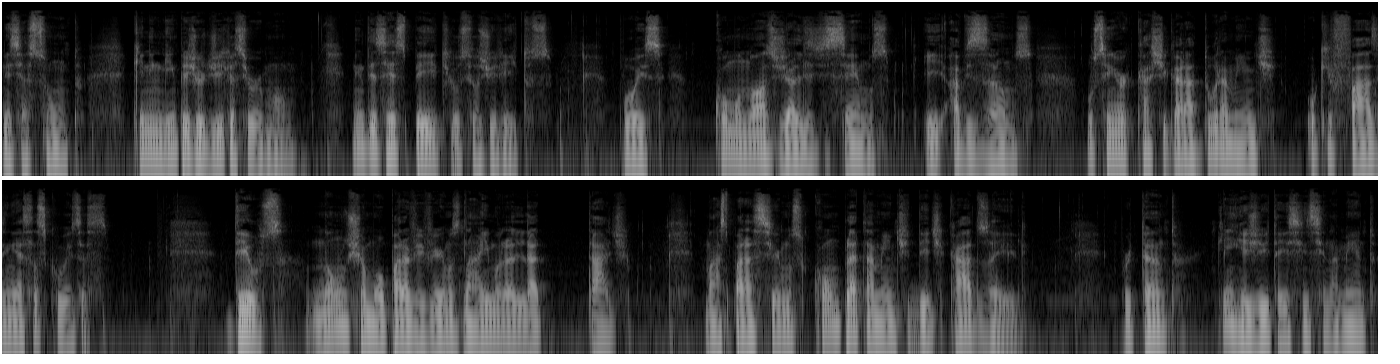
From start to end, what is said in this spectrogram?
Nesse assunto, que ninguém prejudique seu irmão, nem desrespeite os seus direitos, pois, como nós já lhes dissemos e avisamos, o Senhor castigará duramente o que fazem essas coisas. Deus não nos chamou para vivermos na imoralidade mas para sermos completamente dedicados a Ele. Portanto, quem rejeita esse ensinamento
